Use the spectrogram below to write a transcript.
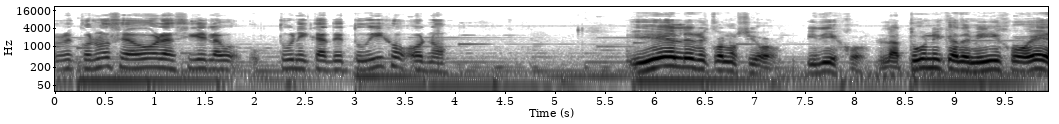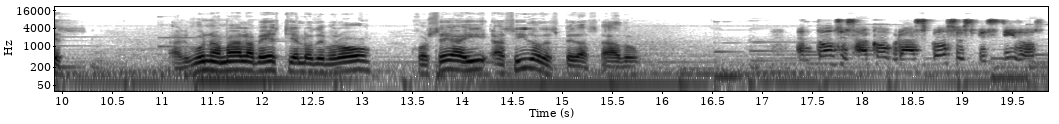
reconoce ahora si es la túnica de tu hijo o no. Y él le reconoció y dijo, la túnica de mi hijo es. Alguna mala bestia lo devoró, José ahí ha sido despedazado. Entonces Jacob rasgó sus vestidos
